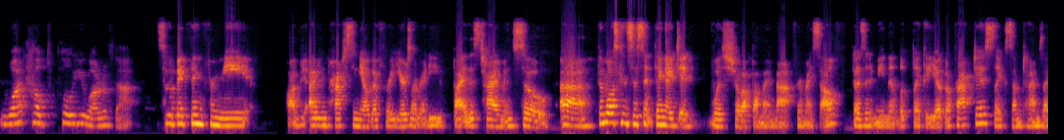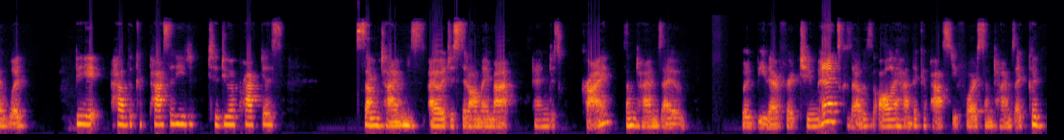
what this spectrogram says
What helped pull you out of that? So a big thing for me I've been practicing yoga for years already by this time. And so uh, the most consistent thing I did was show up on my mat for myself. Doesn't mean it looked like a yoga practice. Like sometimes I would be have the capacity to, to do a practice. Sometimes I would just sit on my mat and just cry. Sometimes I would be there for two minutes because that was all I had the capacity for. Sometimes I could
